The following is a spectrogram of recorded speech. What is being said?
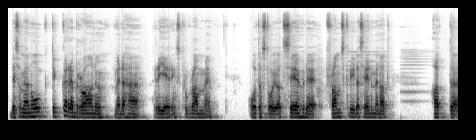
Det som jag nog tycker är bra nu med det här regeringsprogrammet återstår ju att se hur det framskrider sen, men att, att eh,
